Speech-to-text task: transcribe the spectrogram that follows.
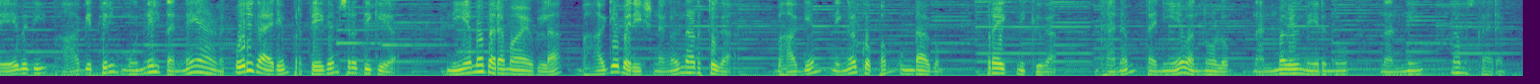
രേവതി ഭാഗ്യത്തിൽ മുന്നിൽ തന്നെയാണ്. ഒരു കാര്യം പ്രത്യേകം ശ്രദ്ധിക്കുക. നിയമപരമായുള്ള ഭാഗ്യപരീക്ഷണങ്ങൾ നടത്തുക. ഭാഗ്യം നിങ്ങൾക്കൊപ്പം ഉണ്ടാകും. പ്രയത്നിക്കുക. ധനം തനിയെ വന്നോളും. നന്മകൾ നേരുന്നു. നന്ദി. നമസ്കാരം.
